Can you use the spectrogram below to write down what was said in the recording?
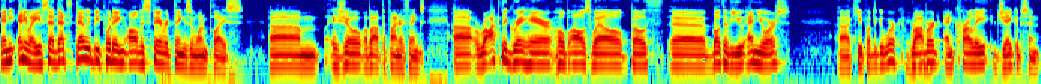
And he- anyway, he said that's that would be putting all of his favorite things in one place. Um, a show about the finer things. Uh, rock the gray hair. Hope all's well. Both uh, both of you and yours. Uh, keep up the good work, Robert and Carly Jacobson.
